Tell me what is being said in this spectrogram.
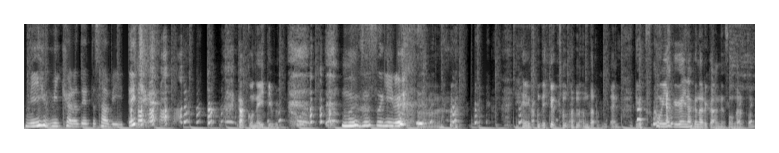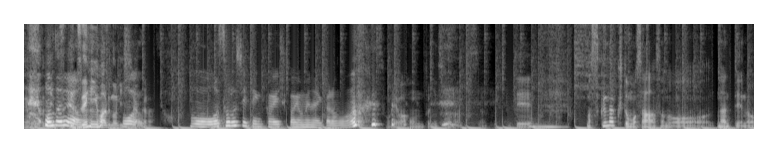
みみから出たサビーってかっこネイティブ。むずすぎるうん英語で言うと何なんだろうみたいな。てか、ツッコミ役がいなくなるからね、そうなるとね。本当だよ全員悪乗りしちゃうから。もう恐ろしい展開しか読めないからもう、それは本当にそうなんですよ。で、まあ、少なくともさそのなんていうの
